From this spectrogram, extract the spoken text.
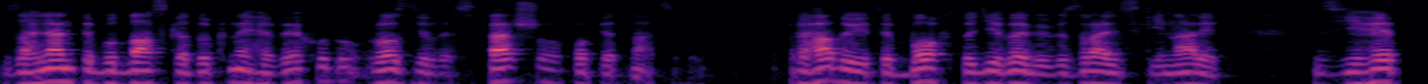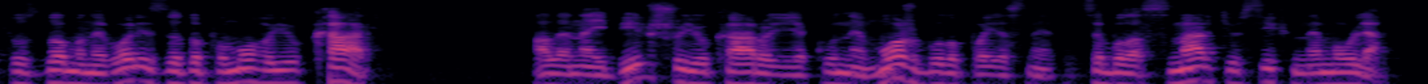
загляньте, будь ласка, до книги виходу, розділи з 1 по 15. Пригадуєте, Бог тоді вивів ізраїльський нарід з Єгипту з дому неволі за допомогою кар. Але найбільшою карою, яку не мож було пояснити, це була смерть усіх немовлят.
